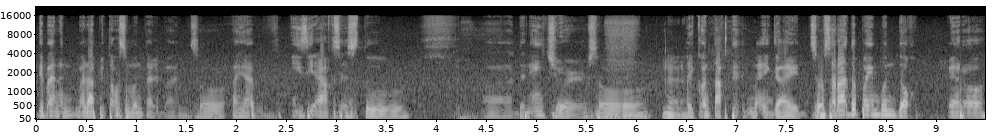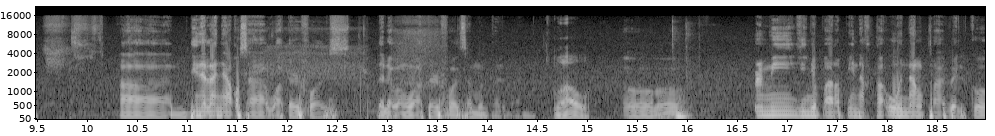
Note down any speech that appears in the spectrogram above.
di ba, malapit ako sa Montalban. So, I have easy access to uh, the nature. So, No. I contacted my guide. So, sarado pa yung bundok, pero um, dinala niya ako sa waterfalls. Dalawang waterfalls sa Montalban. Wow. So, for me, yun yung parang pinakaunang travel ko.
